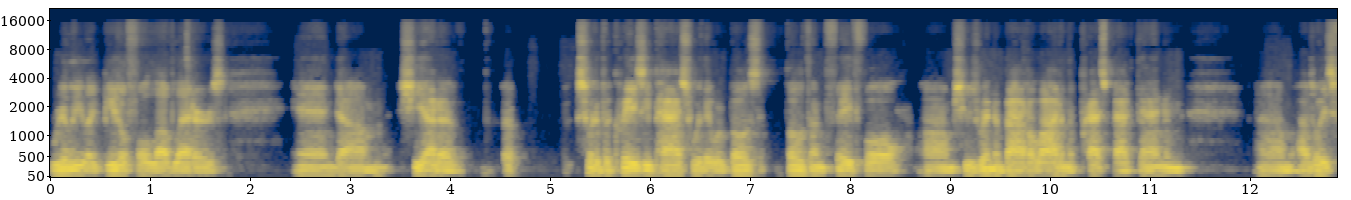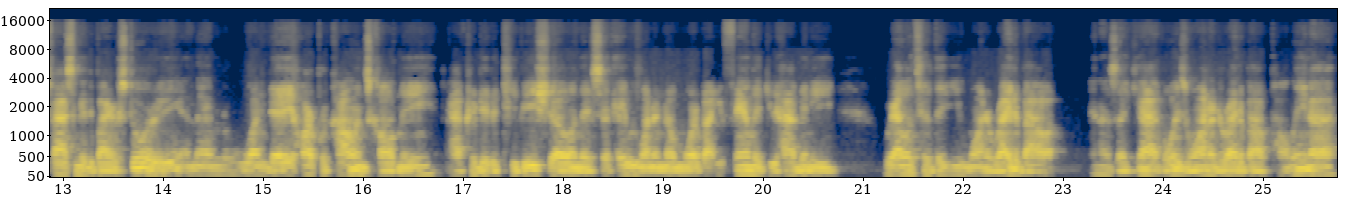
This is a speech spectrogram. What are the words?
really like beautiful love letters. And um, she had a, a, sort of a crazy past where they were both both unfaithful. Um, she was written about a lot in the press back then, and um, I was always fascinated by her story. And then one day, Harper Collins called me after I did a TV show, and they said, "Hey, we want to know more about your family. Do you have any relative that you want to write about?" And I was like, "Yeah, I've always wanted to write about Paulina."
